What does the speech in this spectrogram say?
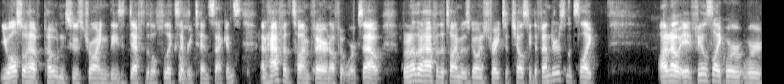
you also have Podence who's trying these deft little flicks every ten seconds, and half of the time, fair enough, it works out, but another half of the time it was going straight to Chelsea defenders, and it's like I don't know. It feels like we're we're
